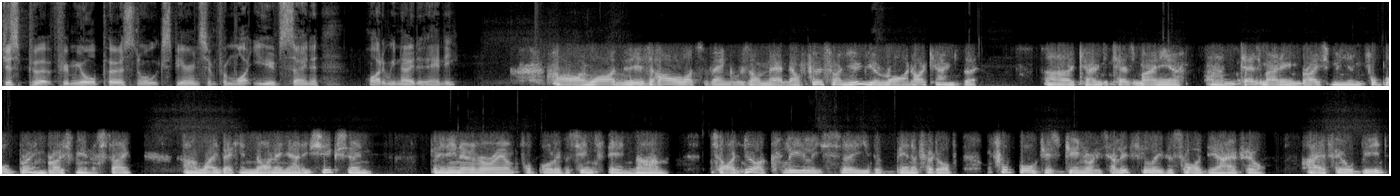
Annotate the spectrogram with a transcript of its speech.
Just per, from your personal experience and from what you've seen, why do we need it, Andy? Oh, well, there's a whole lots of angles on that. Now, first one, you, are right. I came to the uh, came to Tasmania. Um, Tasmania embraced me, and football embraced me in the state uh, way back in 1986, and been in and around football ever since then. Um, so I do I clearly see the benefit of football just generally. So let's leave aside the AFL AFL bid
